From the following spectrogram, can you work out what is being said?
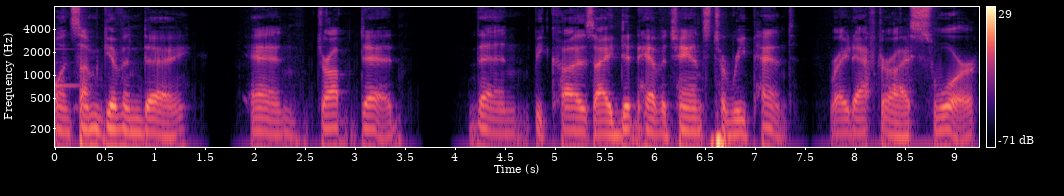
on some given day and drop dead, then because I didn't have a chance to repent right after I swore,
